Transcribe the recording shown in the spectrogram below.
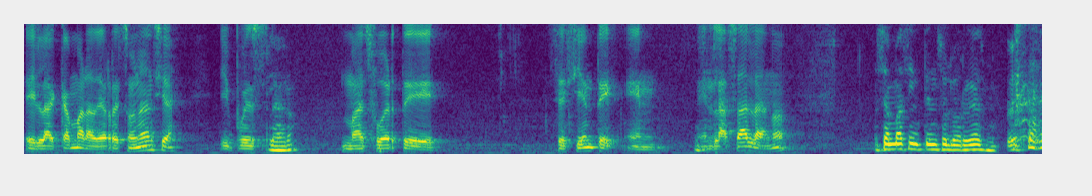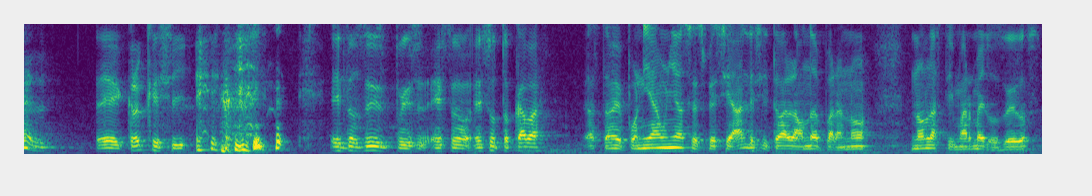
en la cámara de resonancia. Y pues Claro. más fuerte se siente en, en la sala, ¿no? O sea, más intenso el orgasmo. Eh, creo que sí. Entonces, pues eso, eso tocaba. Hasta me ponía uñas especiales y toda la onda para no, no lastimarme los dedos.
